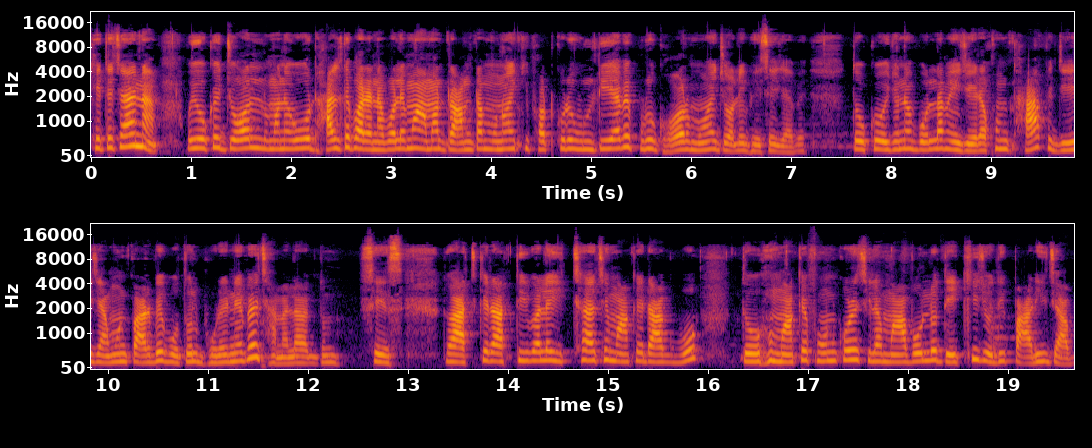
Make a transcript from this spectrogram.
খেতে চায় না, ওই ওকে জল মানে ও ঢালতে পারে না। বলে, মা, আমার ড্রামটা মনে হয় কি ফট করে উল্টে যাবে, পুরো ঘরময় জলে ভেসে যাবে। তো ওকে ওই জন্য বললাম, এই যে এরকম থাক, যে যেমন পারবে বোতল ভরে নেবে, ঝামেলা একদম শেষ। তো আজকে রাত্রিবেলায় ইচ্ছা আছে মাকে ডাকবো। তো মাকে ফোন করেছিলাম, মা বলল, দেখি যদি পারি যাব।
